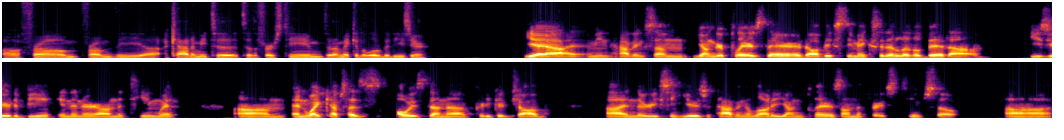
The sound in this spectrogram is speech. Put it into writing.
uh, from from the uh, academy to to the first team? Did that make it a little bit easier? Yeah, I mean, having some younger players there, it obviously makes it a little bit um, easier to be in and around the team with. Um, and Whitecaps has always done a pretty good job uh, in the recent years with having a lot of young players on the first team. So uh,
